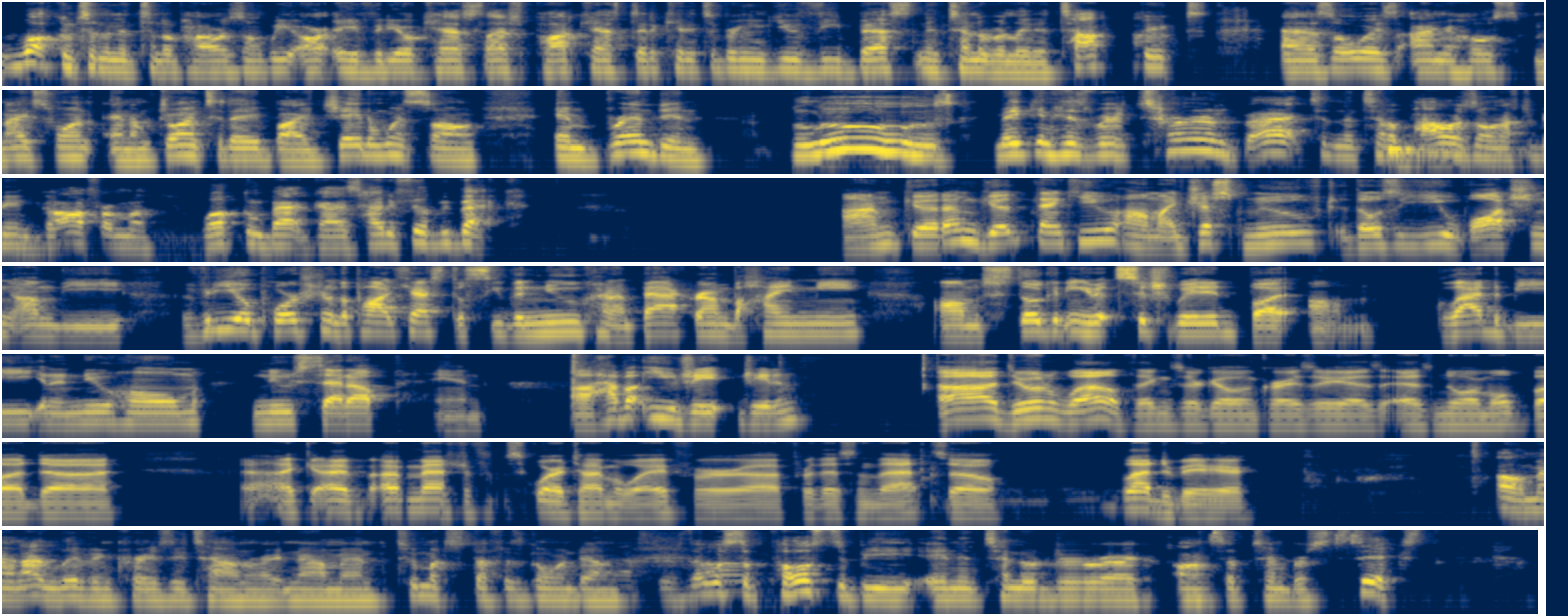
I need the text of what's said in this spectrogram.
Welcome to the Nintendo Power Zone. We are a video cast slash podcast dedicated to bringing you the best Nintendo related topics. As always, I'm your host, Nice One, and I'm joined today by Jaden Winsong and Brendan Blues making his return back to the Nintendo Power Zone after being gone for a month. Welcome back, guys. How do you feel to be back? I'm good. I'm good. Thank you. Um, I just moved. Those of you watching on the video portion of the podcast, you'll see the new kind of background behind me. Um, still getting a bit situated, but um, glad to be in a new home, new setup. And uh, how about you, J- Jaden? Uh, doing well. Things are going crazy as as normal, but uh, I, I've, I've managed to square time away for uh, for this and that. So glad to be here. Oh man, I live in crazy town right now, man. Too much stuff is going down. That was supposed to be a Nintendo Direct on September 6th,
